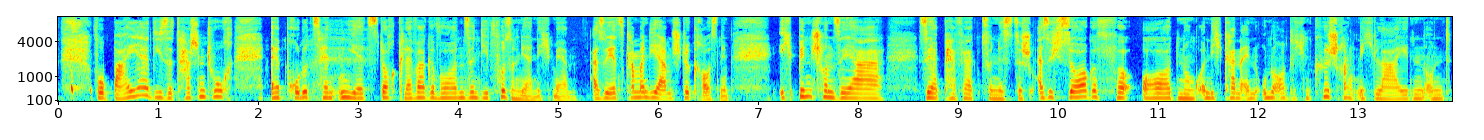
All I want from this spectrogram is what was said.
Wobei ja diese Taschentuchproduzenten jetzt doch clever geworden sind. Die fusseln ja nicht mehr. Also jetzt kann man die ja am Stück rausnehmen. Ich bin schon sehr, sehr perfektionistisch. Also ich sorge für Ordnung und ich kann einen unordentlichen Kühlschrank nicht leiden und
